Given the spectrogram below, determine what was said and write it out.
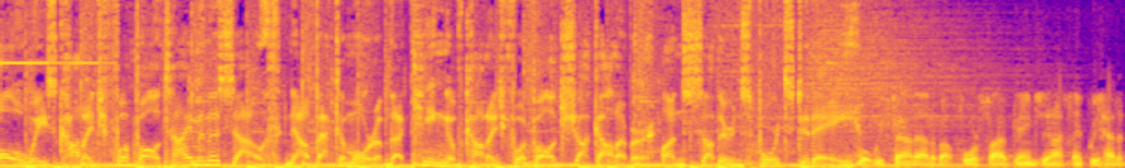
Always college football time in the South. Now back to more of the king of college football, Chuck Oliver, on Southern Sports Today. What we found out about four or five games in, I think we had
